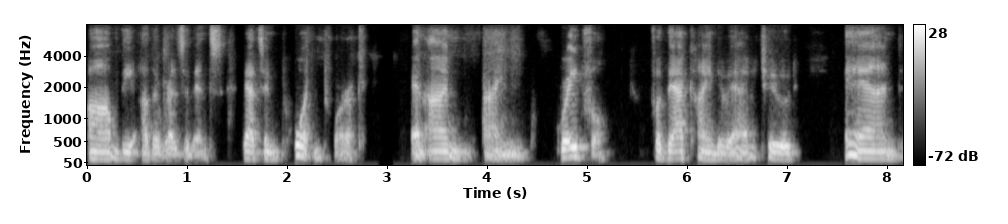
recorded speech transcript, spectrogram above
um, the other residents. That's important work. And I'm, I'm grateful for that kind of attitude and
